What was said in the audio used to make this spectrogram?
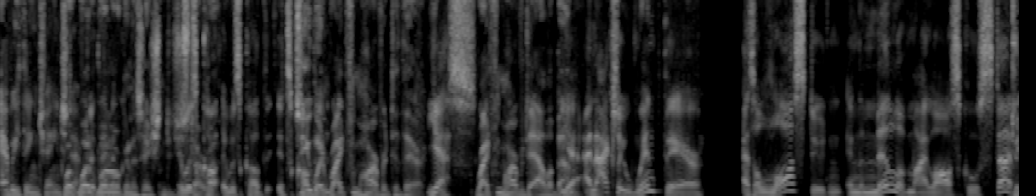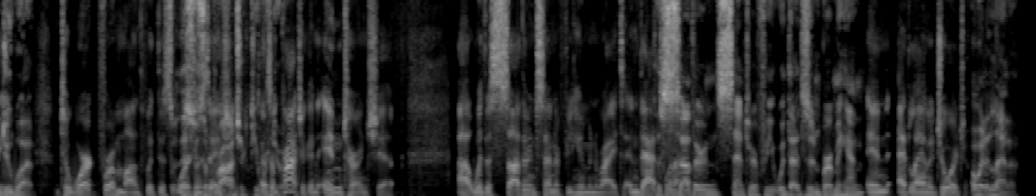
Everything changed. What, what, what organization did you it was start called, with? It was called. It's so called. you went the- right from Harvard to there? Yes. Right from Harvard to Alabama? Yeah, and I actually went there as a law student in the middle of my law school study. To do what? To work for a month with this This was a organization. project you were As a doing. project, an internship uh, with the Southern Center for Human Rights, and that's The when I- Southern Center for. That's in Birmingham? in Atlanta, Georgia. Oh, in Atlanta.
